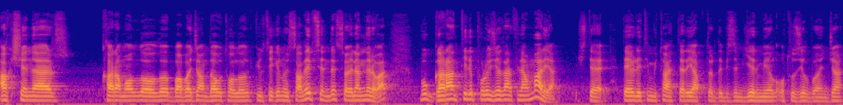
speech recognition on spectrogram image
Akşener, Karamollaoğlu, Babacan Davutoğlu, Gültekin Uysal hepsinin de söylemleri var. Bu garantili projeler falan var ya işte devletin müteahhitleri yaptırdı bizim 20 yıl 30 yıl boyunca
